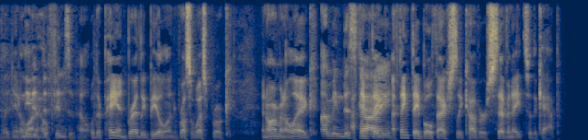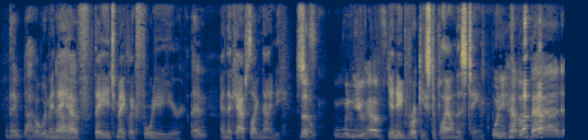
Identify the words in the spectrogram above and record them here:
They need a lot needed of help. defensive help. Well, they're paying Bradley Beal and Russell Westbrook an arm and a leg. I mean, this I think guy. they I think they both actually cover seven eighths of the cap. they, I, I mean, they have they each make like forty a year, and and the cap's like ninety. So when you have you need rookies to play on this team. when you have a bad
